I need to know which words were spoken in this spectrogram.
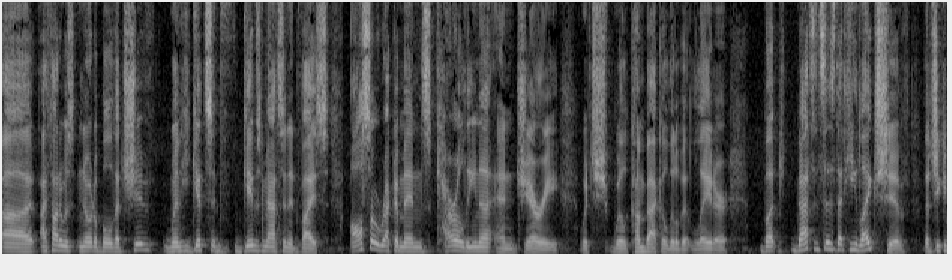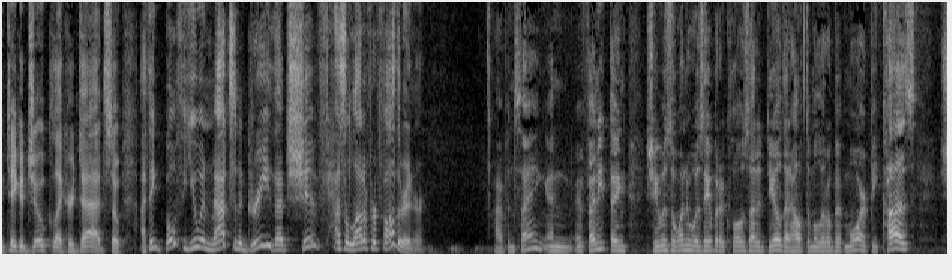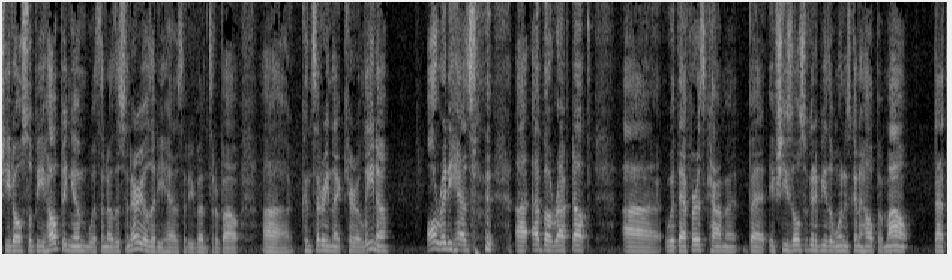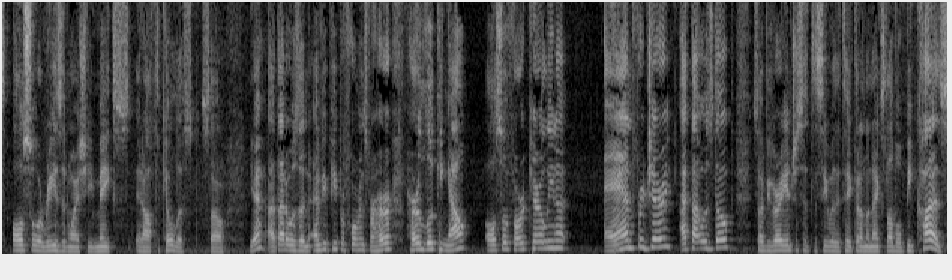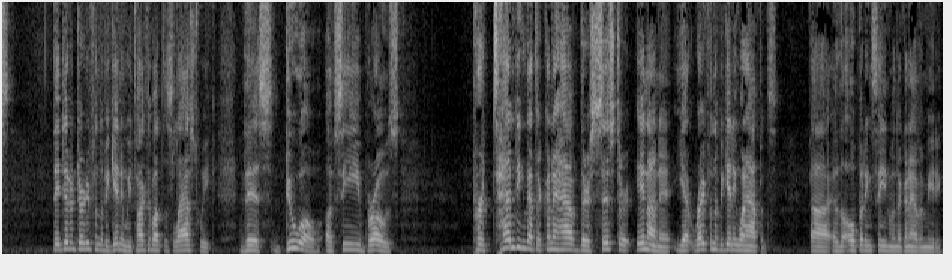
uh, I thought it was notable that Shiv, when he gets gives Matsson advice, also recommends Karolina and Gerri, which will come back a little bit later. But Matsson says that he likes Shiv, that she can take a joke like her dad. So I think both you and Matsson agree that Shiv has a lot of her father in her. I've been saying, and if anything, she was the one who was able to close out a deal that helped him a little bit more because she'd also be helping him with another scenario that he has that he vented about. Uh, considering that Karolina already has uh, wrapped up uh, with that first comment, but if she's also going to be the one who's going to help him out, that's also a reason why she makes it off the kill list. So yeah, I thought it was an MVP performance for her. Her looking out also for Karolina and for Gerri, I thought was dope. So I'd be very interested to see where they take that on the next level because they did it dirty from the beginning. We talked about this last week. This duo of CE bros pretending that they're going to have their sister in on it, yet right from the beginning, what happens uh, in the opening scene when they're going to have a meeting?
